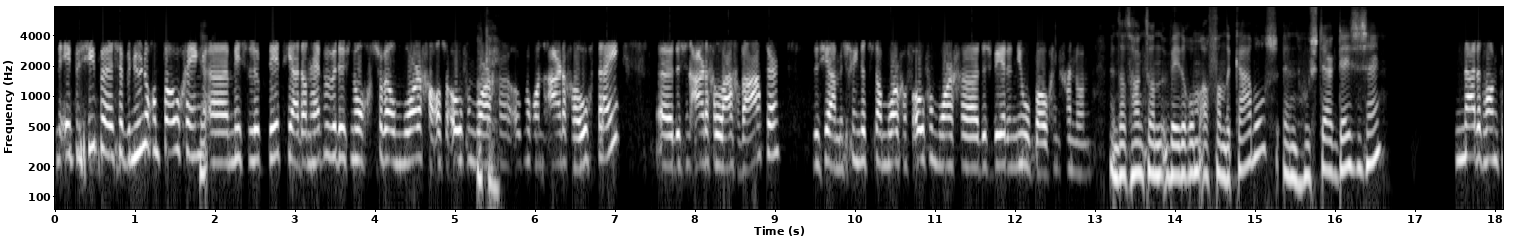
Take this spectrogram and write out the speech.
In principe, ze hebben nu nog een poging. Ja. Uh, mislukt dit, ja, dan hebben we dus nog zowel morgen als overmorgen okay. ook nog een aardige hoogtij. Uh, dus een aardige laag water. Dus ja, misschien dat ze dan morgen of overmorgen dus weer een nieuwe poging gaan doen. En dat hangt dan wederom af van de kabels en hoe sterk deze zijn? Nou, dat hangt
